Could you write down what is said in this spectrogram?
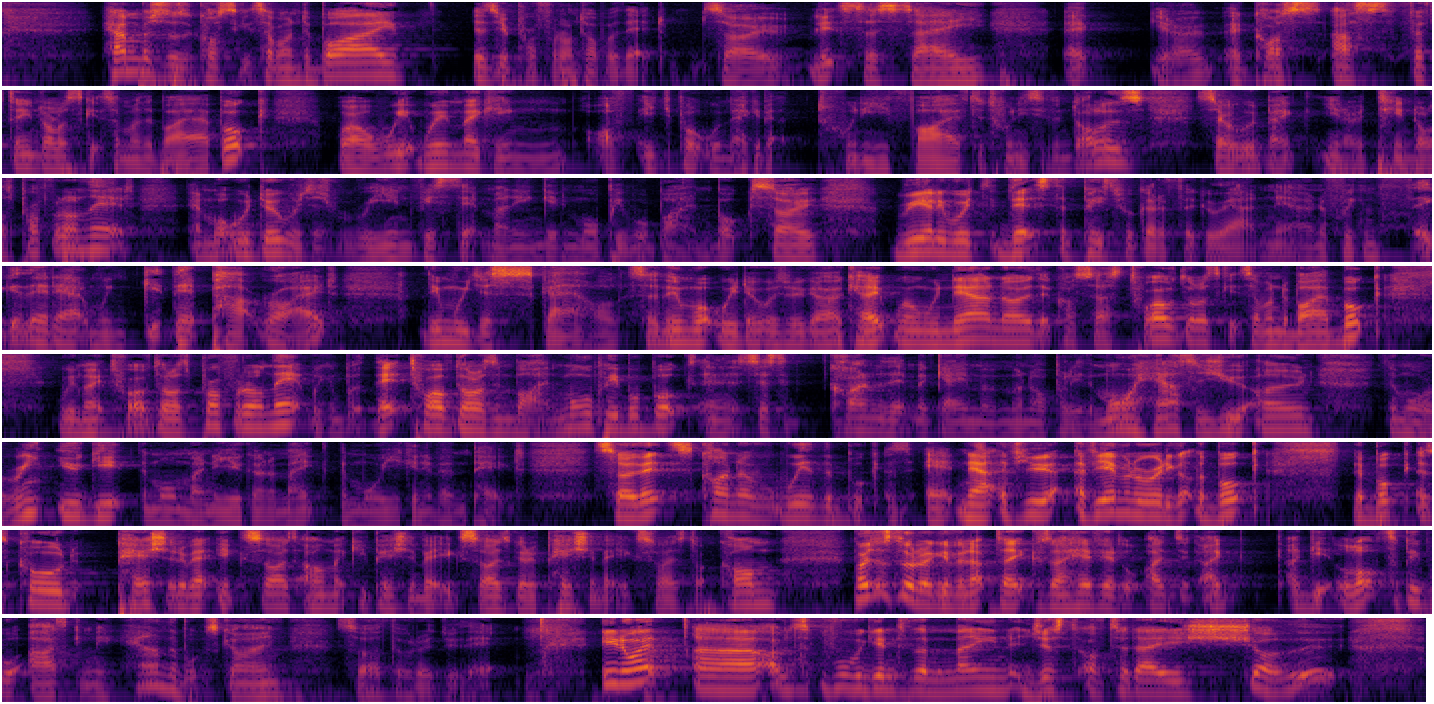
how much does it cost to get someone to buy? Is your profit on top of that? So let's just say it you know, it costs us $15 to get someone to buy our book. Well, we, we're making off each book, we make about 25 to $27. So we make, you know, $10 profit on that. And what we do is just reinvest that money and get more people buying books. So really, that's the piece we've got to figure out now. And if we can figure that out and we get that part right, then we just scale. So then what we do is we go, okay, well, we now know that costs us $12 to get someone to buy a book. We make $12 profit on that. We can put that $12 in buying more people books. And it's just kind of that game of monopoly. The more houses you own, the more rent you get, the more money you're going to make, the more you can have impact. So that's kind of where the book is at. Now, if you if you haven't already got the book, the book is called Passionate About Exercise. I'll make you passionate about exercise. Go to passionateaboutexercise.com. But I just thought I'd give an update because I have had I, I, I, get lots of people asking me how the book's going, so I thought I'd do that. Anyway, uh, just before we get into the main gist of today's show,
